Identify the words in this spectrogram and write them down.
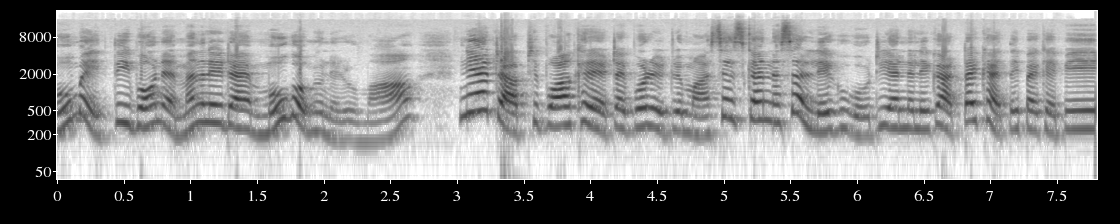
မိုးမိတ်တီဘောနဲ့မန္တလေးတိုင်းမိုးကုတ်မြို့နယ်တို့မှာနှစ်ရက်တာဖြစ်ပွားခဲ့တဲ့တိုက်ပွဲတွေအတွင်းမှာစစ်စကန်24ခုကို TNL ကတိုက်ခိုက်သိမ်းပိုက်ခဲ့ပြီး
